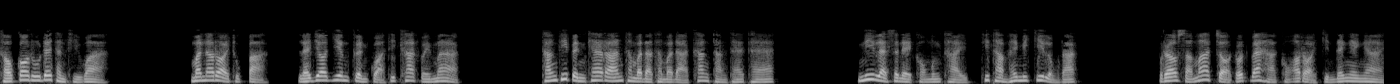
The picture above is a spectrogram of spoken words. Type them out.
เขาก็รู้ได้ทันทีว่า มันอร่อยถูกปาก และยอดเยี่ยมเกินกว่าที่คาดไว้มาก ทั้งที่เป็นแค่ร้านธรรมดาธรรมดาข้างทางแท้ๆ นี่แหละเสน่ห์ของเมืองไทยที่ทำให้มิกกี้หลงรัก เราสามารถจอดรถแวะหาของอร่อยกินได้ง่าย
